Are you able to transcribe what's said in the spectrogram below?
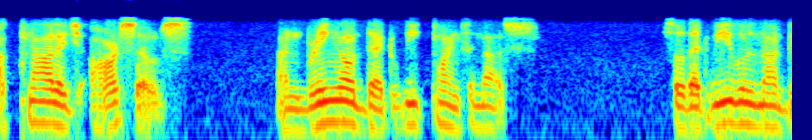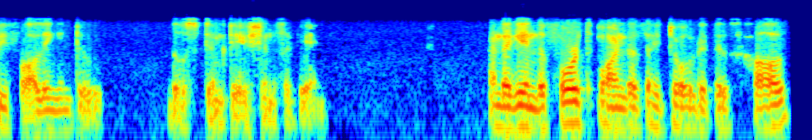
acknowledge ourselves and bring out that weak points in us so that we will not be falling into those temptations again. And again, the fourth point, as I told, it is halt.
